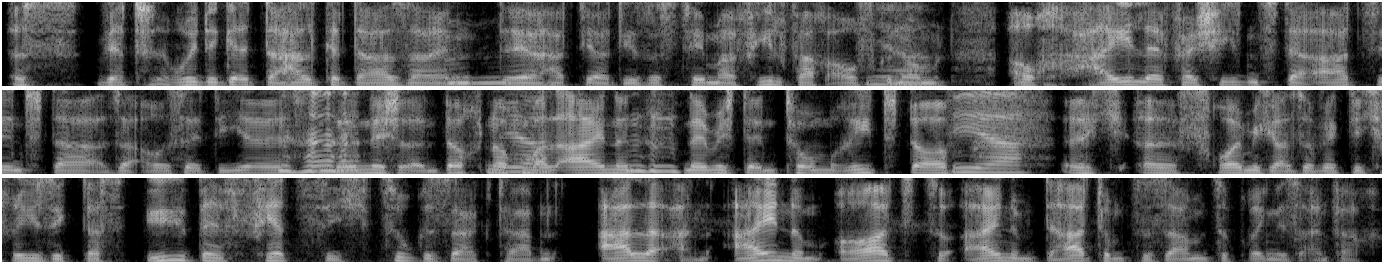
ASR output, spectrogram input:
Es wird Rüdiger Dahlke da sein, mhm. der hat ja dieses Thema vielfach aufgenommen. Ja. Auch Heiler verschiedenster Art sind da, also außer dir nenne ich dann doch noch ja. mal einen, nämlich den Tom Rieddorf. Ja. Ich äh, freue mich also wirklich riesig, dass über 40 zugesagt haben, alle an einem Ort zu einem Datum zusammenzubringen, ist einfach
